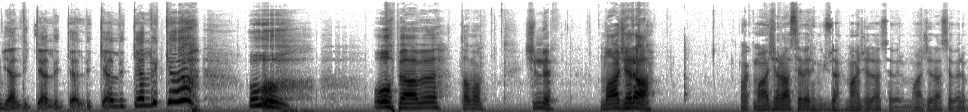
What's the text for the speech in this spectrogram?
Geldik geldik geldik geldik geldik ya. Oh. Oh be abi. Tamam. Şimdi macera. Bak macera severim güzel. Macera severim. Macera severim.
